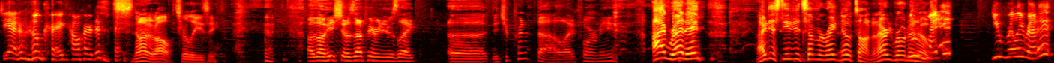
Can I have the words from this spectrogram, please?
Gee, I don't know, Greg. How hard is it? It's not at all. It's really easy. Although he shows up here and he was like, Uh, did you print out the outline for me? I read it. I just needed something to write notes on, and I already wrote a You note. read it? You really read it?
